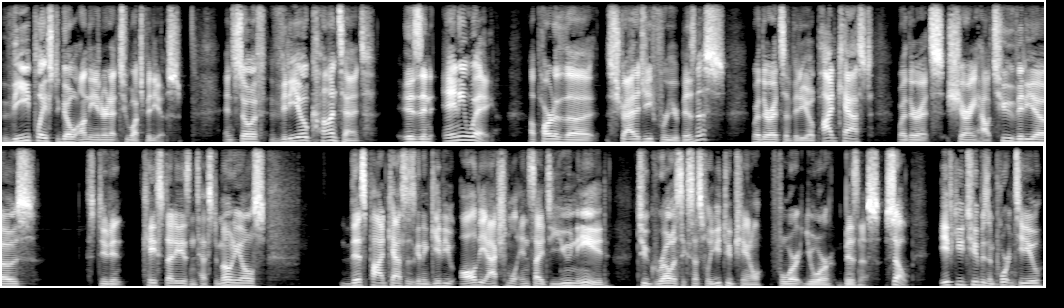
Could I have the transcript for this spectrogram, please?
the place to go on the internet to watch videos. And so, if video content is in any way a part of the strategy for your business, whether it's a video podcast, whether it's sharing how to videos, student case studies, and testimonials, this podcast is going to give you all the actionable insights you need to grow a successful YouTube channel for your business. So, if YouTube is important to you,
